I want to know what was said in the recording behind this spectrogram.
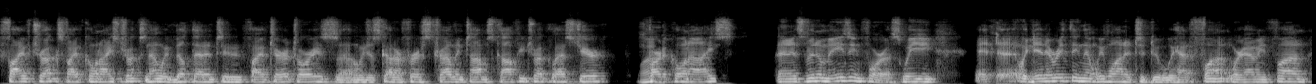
five trucks, five Kona Ice trucks now. We built that into five territories. Uh, we just got our first traveling Tom's coffee truck last year, wow. part of Kona Ice, and it's been amazing for us. We it, we did everything that we wanted to do. We had fun. We're having fun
